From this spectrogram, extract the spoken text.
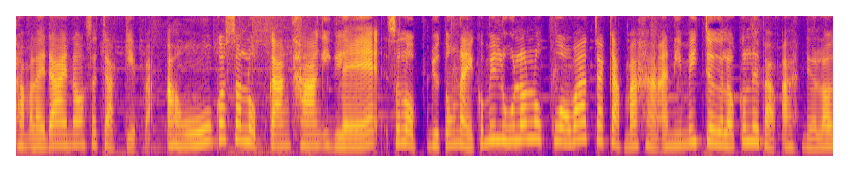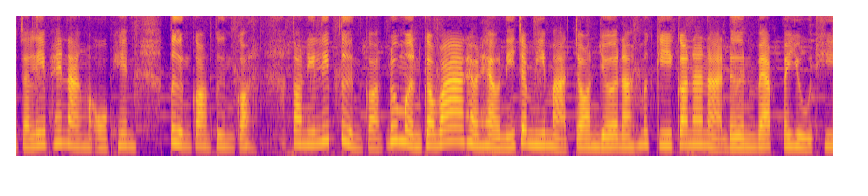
ทำอะไรได้นอกจากเก็บอะเอาก็สลบกลางทางอีกแล้วสลบอยู่ตรงไหนก็ไม่รู้แล้วเรากลัวว่าจะกลับมาหาอันนี้ไม่เจอเราก็เลยแบบอะเดี๋ยวเราจะรีบให้นางมาโอเพนตื่นก่อนตื่นก่อน ตอนนี้รีบตื่นก่อน ดูเหมือนกับว่าแถวๆนี้จะมีหมาจรเยอะนะ เมื่อกี้ก็น่าหนาเดินแวบไปอยู่ที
